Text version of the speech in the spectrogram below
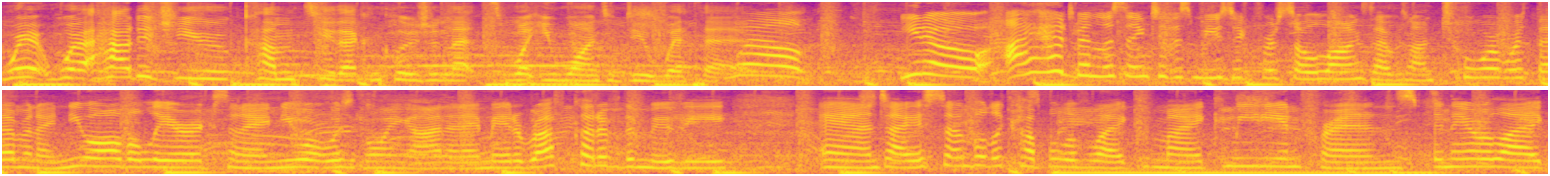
Where, where, how did you come to that conclusion that's what you want to do with it? Well, you know, I had been listening to this music for so long, so I was on tour with them and I knew all the lyrics and I knew what was going on, and I made a rough cut of the movie and I assembled a couple of like my comedian friends, and they were like,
